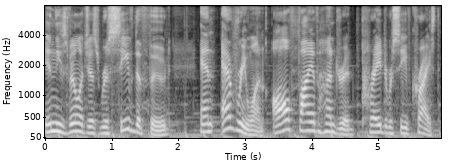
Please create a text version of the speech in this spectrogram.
in these villages received the food, and everyone, all 500, prayed to receive Christ.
